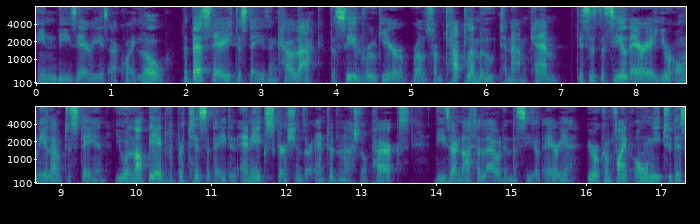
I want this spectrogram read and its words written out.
in these areas are quite low. The best area to stay is in Khao Lak. The sealed route here runs from Thap Lamu to Nam Khem. This is the sealed area you're only allowed to stay in. You will not be able to participate in any excursions or enter the national parks. These are not allowed in the sealed area. You are confined only to this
